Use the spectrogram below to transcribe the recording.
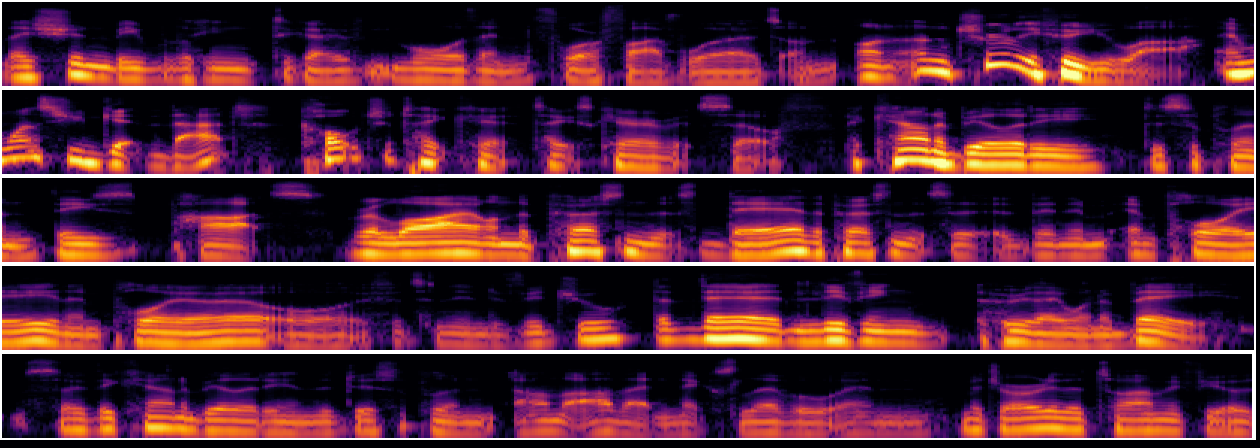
They shouldn't be looking to go more than four or five words on, on, on truly who you are. And once you get that, culture take care, takes care of itself. Accountability, discipline, these parts rely on the person that's there, the person that's a, an employee, an employer, or if it's an individual, that they're living who they want to be. So the accountability and the discipline are, are that next level. And majority of the time, if you're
